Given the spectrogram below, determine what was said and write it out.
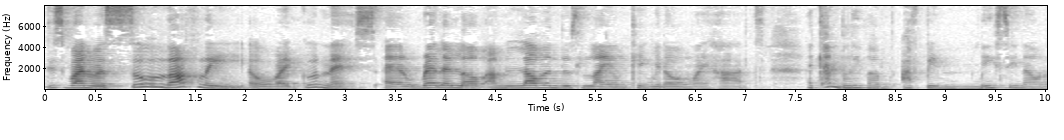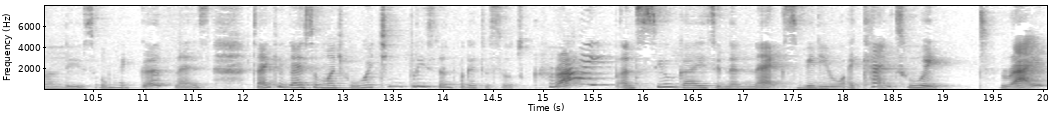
This one was so lovely. Oh my goodness. I really love, I'm loving this Lion King with all my heart. I can't believe I've, I've been missing out on this. Oh my goodness. Thank you guys so much for watching. Please don't forget to subscribe and see you guys in the next video. I can't wait, right?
